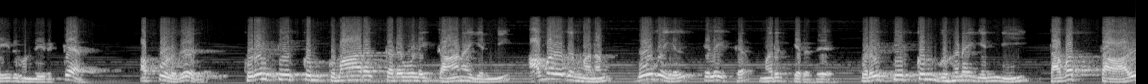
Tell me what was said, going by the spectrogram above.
செய்து கொண்டிருக்க அப்பொழுது குறை தீர்க்கும் குமார கடவுளை காண எண்ணி அவரது மனம் பூஜையில் திளைக்க மறுக்கிறது. குறை தீர்க்கும் குகனை எண்ணி தவத்தால்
